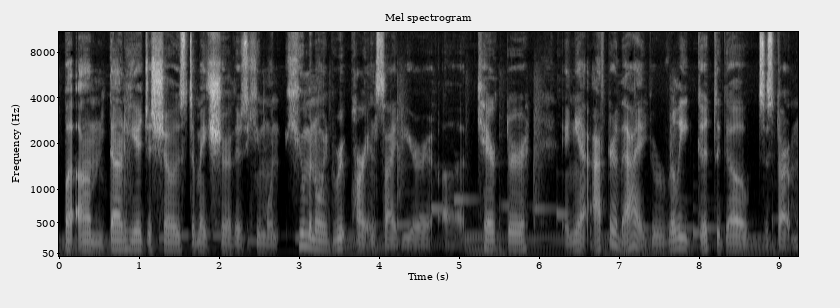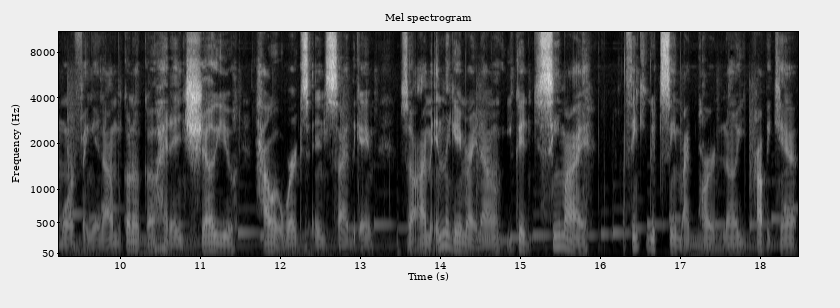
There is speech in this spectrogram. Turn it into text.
But um, down here just shows to make sure there's a human humanoid root part inside your uh, character. And yeah, after that, you're really good to go to start morphing. And I'm gonna go ahead and show you how it works inside the game. So I'm in the game right now. You could see my I think you could see my part. No, you probably can't.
